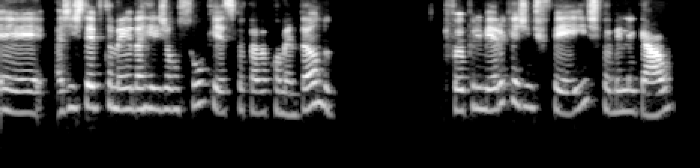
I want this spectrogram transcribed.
É, a gente teve também o da região sul, que é esse que eu estava comentando, que foi o primeiro que a gente fez, foi bem legal.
